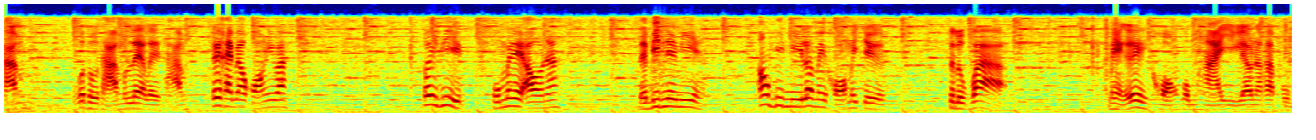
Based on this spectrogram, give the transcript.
ถามผมก็โทรถามคนแรกเลยถามเฮ้ยใครไปเอาของนี่วะเฮ้ยพี่ผมไม่ได้เอานะ แต่บินไม่มี เอ้าบินมีแล้วไม่ของไม่เจอ สรุปว่า แม่งเอ้ยของผมหายอีกแล้วนะครับ ผม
